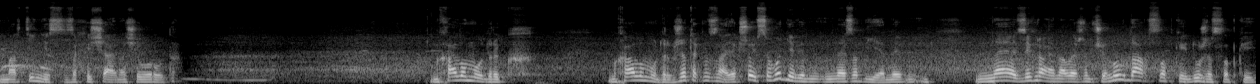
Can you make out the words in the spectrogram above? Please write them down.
Мартініс захищає наші ворота. Михайло Мудрик. Михайло Мудрик, вже так не знаю. Якщо і сьогодні він не заб'є, не, не зіграє належним чином, ну удар слабкий, дуже слабкий,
